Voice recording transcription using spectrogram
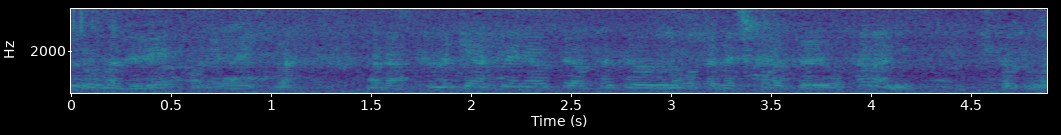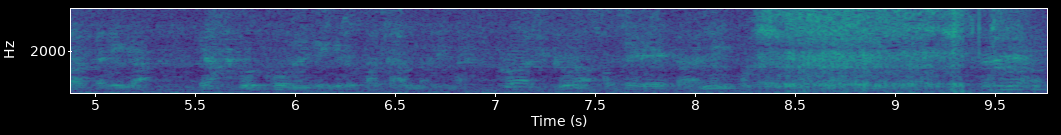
袋まででお願いします。また、続き合わせによっては先ほどのお試し価格よりもさらに1粒あたりが安く購入できるパターンになります。詳しくはオペレーターにお問い合わせください。それでは、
